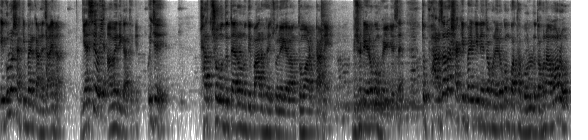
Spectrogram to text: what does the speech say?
এগুলো সাকিব ভাইয়ের কানে যায় না। গেছে ওই আমেরিকা থেকে। ওই যে সাত সমুদ্র তেরো নদী পার হয়ে চলে গেলাম তোমার টানে। বিষয়টা এরকম হয়ে গেছে। তো ফারজানা সাকিব ভাইকে নিয়ে যখন এরকম কথা বলল, তখন আমারও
